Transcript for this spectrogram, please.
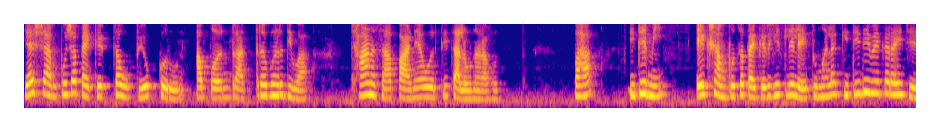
या शॅम्पूच्या पॅकेटचा उपयोग करून आपण रात्रभर दिवा छान असा पाण्यावरती चालवणार आहोत. पहा इथे मी एक शॅम्पूचं पॅकेट घेतलेलं आहे तुम्हाला किती दिवे करायचे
